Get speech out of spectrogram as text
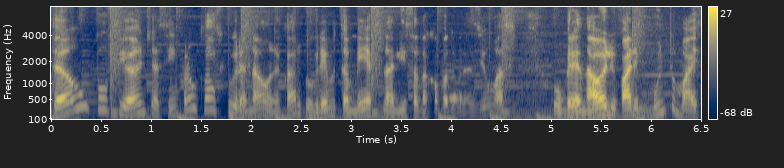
tão confiante assim para um clássico Grenal, né? Claro que o Grêmio também é finalista da Copa do Brasil, mas o Grenal ele vale muito mais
